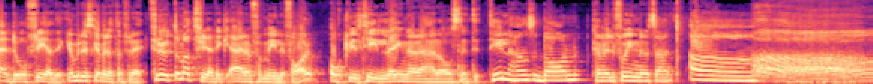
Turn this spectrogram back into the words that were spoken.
är då Fredrik? Ja, men det ska jag berätta för dig. Förutom att Fredrik är en familjefar och vill tillägna det här avsnittet till hans barn. Kan vi få in en så här. Ah.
